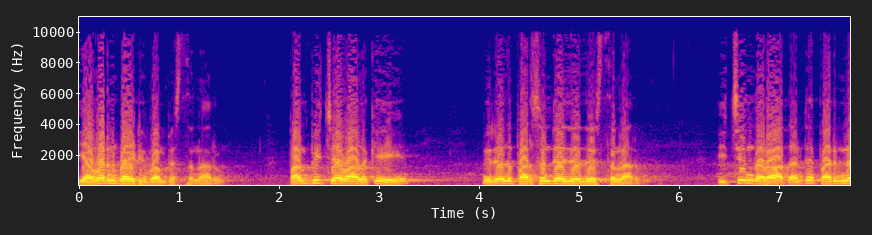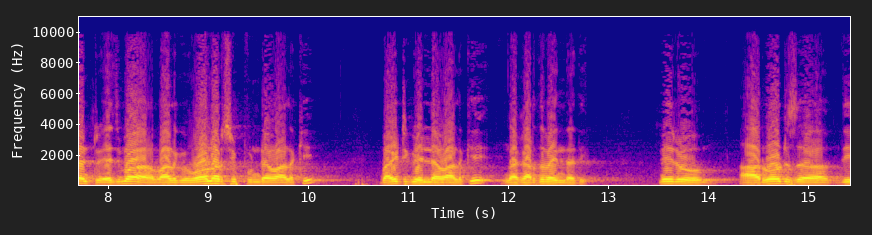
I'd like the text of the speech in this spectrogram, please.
ఎవరిని బయటకు పంపిస్తున్నారు? పంపించే వాళ్ళకి మీరు ఏదో పర్సంటేజ్ ఏదో ఇస్తున్నారు. ఇచ్చిన తర్వాత అంటే పర్మనెంట్ యజమా వాళ్ళకి ఓనర్షిప్ ఉండే వాళ్ళకి బయటికి వెళ్ళే వాళ్ళకి నాకు అర్థమైంది అది. మీరు ఆ రోడ్డు ది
